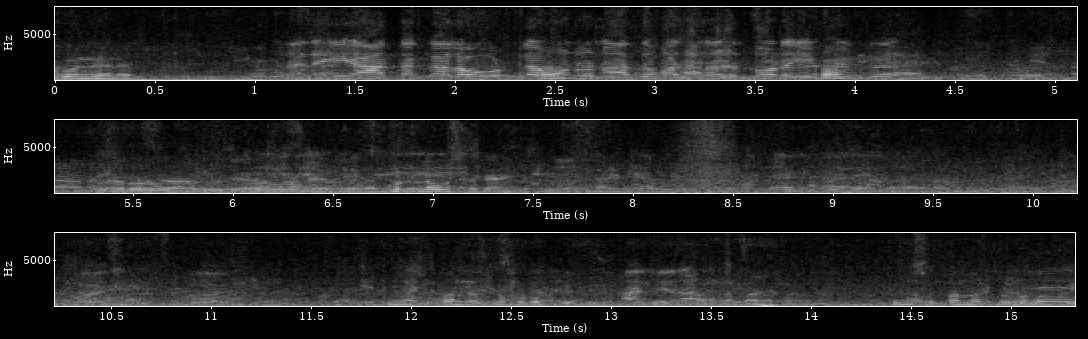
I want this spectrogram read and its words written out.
कोण देणार नाही, आता काल उठला म्हणून आता वजनाचं थोडा इफेक्ट कुठलं औषध तीनशे पन्नास लोक बघते तीनशे पन्नास लोक बघते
